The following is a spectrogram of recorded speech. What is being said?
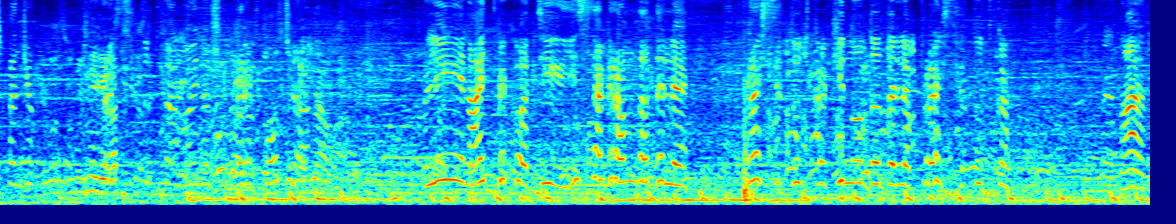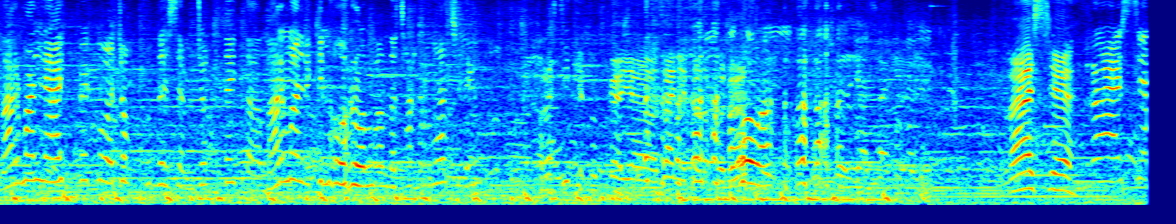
чыккан жок эмнеге катышты? туткан ойнош керек болчу блин айтбекова тиги инстаграмда деле проститутка кинода деле проститутка нормальный айтбекова жокпу десем жок дейт а нормальный кинолор болгондо чакыргылачы дегем Простите, тут я занята. ооба Здрасте. здрасте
